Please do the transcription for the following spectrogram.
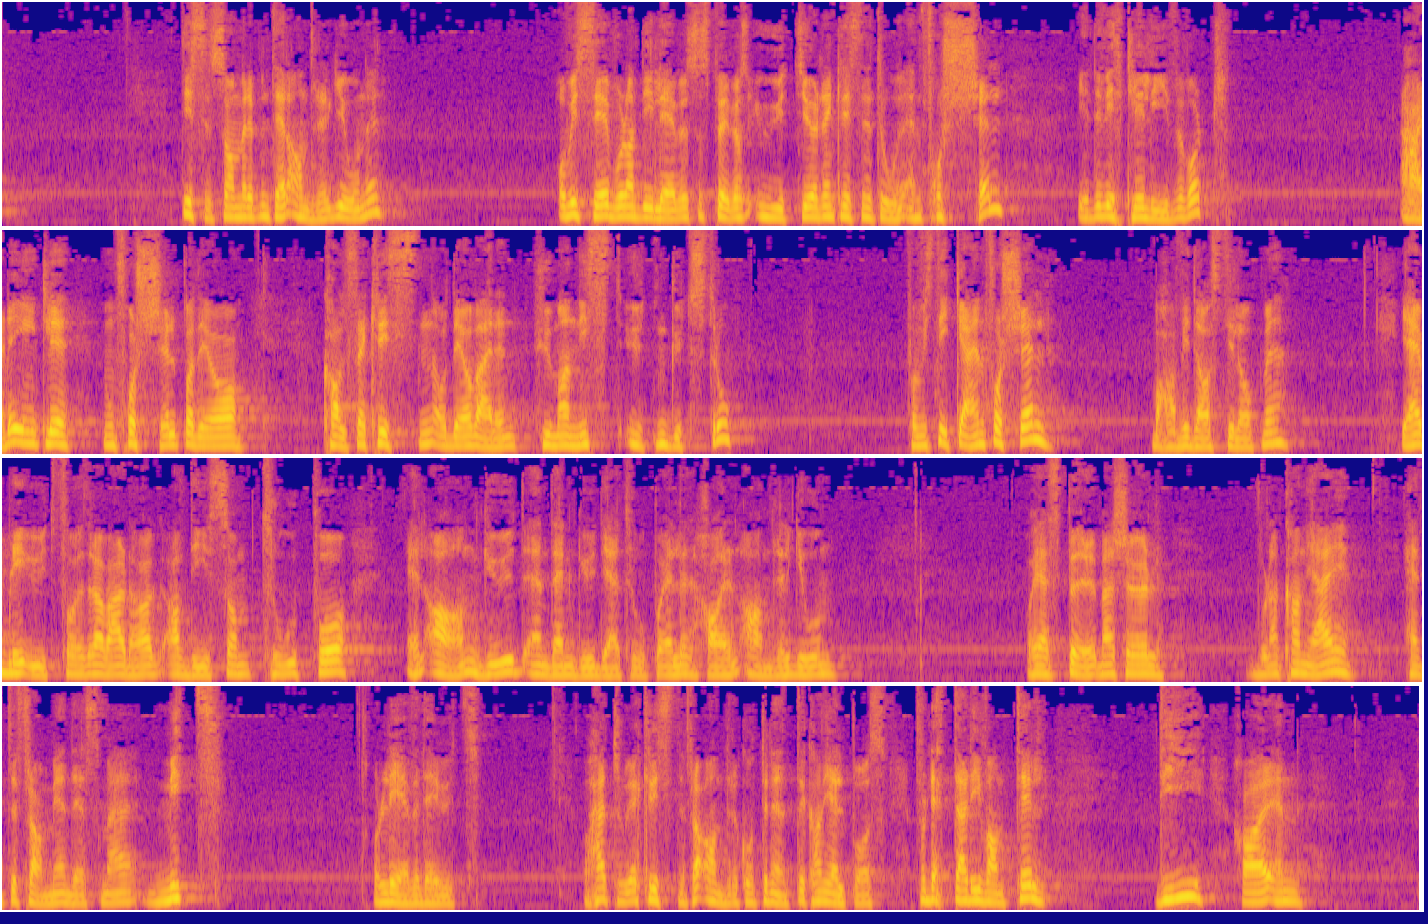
Disse som representerer andre religioner. Og vi ser hvordan de lever, så spør vi oss utgjør den kristne troen en forskjell i det virkelige livet vårt. Er det egentlig noen forskjell på det å kalle seg kristen og det å være en humanist uten gudstro? For hvis det ikke er en forskjell, hva har vi da å stille opp med? Jeg blir utfordra hver dag av de som tror på en annen gud enn den gud jeg tror på, eller har en annen religion. Og jeg spør meg sjøl hvordan kan jeg hente fram igjen det som er mitt, og leve det ut. Og Her tror jeg kristne fra andre kontinenter kan hjelpe oss, for dette er de vant til. De har en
